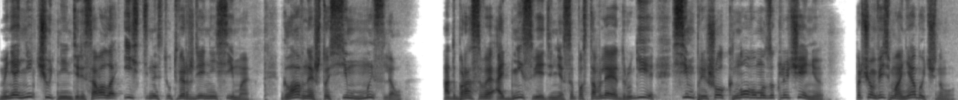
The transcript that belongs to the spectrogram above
Меня ничуть не интересовала истинность утверждений Сима. Главное, что Сим мыслил. Отбрасывая одни сведения, сопоставляя другие, Сим пришел к новому заключению, причем весьма необычному.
